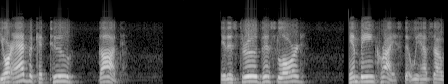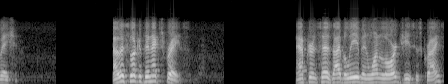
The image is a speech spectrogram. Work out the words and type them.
your advocate to God. It is through this Lord, Him being Christ, that we have salvation. Now let's look at the next phrase. After it says, I believe in one Lord, Jesus Christ,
